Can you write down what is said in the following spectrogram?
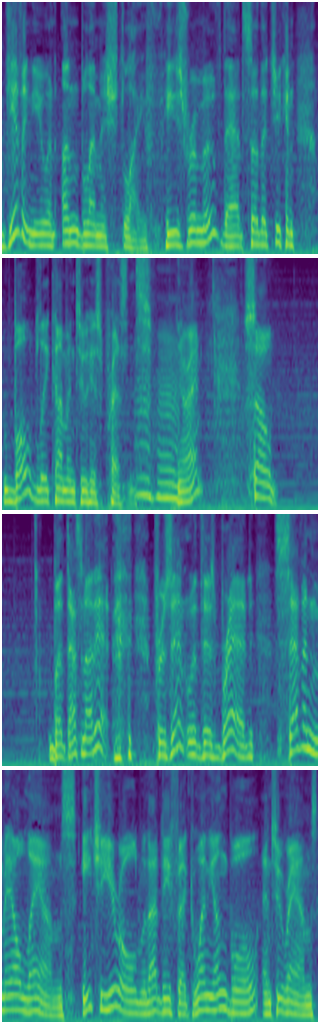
given you an unblemished life. He's removed that so that you can boldly come into His presence. Mm-hmm. All right, so but that's not it. Present with this bread seven male lambs, each a year old without defect, one young bull, and two rams.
